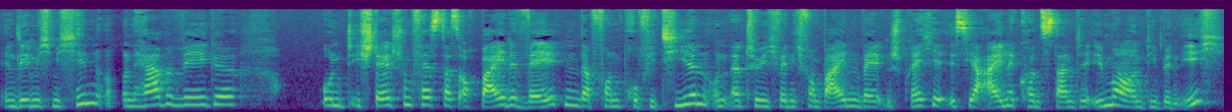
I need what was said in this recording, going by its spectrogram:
in dem ich mich hin und her bewege. Und ich stelle schon fest, dass auch beide Welten davon profitieren. Und natürlich, wenn ich von beiden Welten spreche, ist ja eine Konstante immer und die bin ich.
